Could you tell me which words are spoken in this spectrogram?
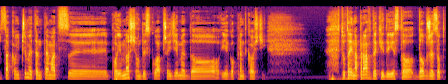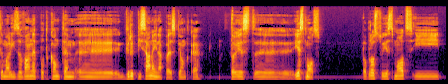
zakończymy ten temat z y, pojemnością dysku, a przejdziemy do jego prędkości. Tutaj naprawdę, kiedy jest to dobrze zoptymalizowane pod kątem y, gry pisanej na PS5, to jest, y, jest moc po prostu jest moc i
